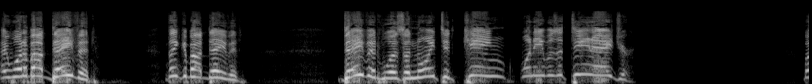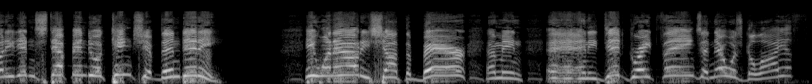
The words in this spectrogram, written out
Hey, what about David? Think about David. David was anointed king when he was a teenager. But he didn't step into a kingship then, did he? He went out, he shot the bear, I mean, and he did great things, and there was Goliath.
